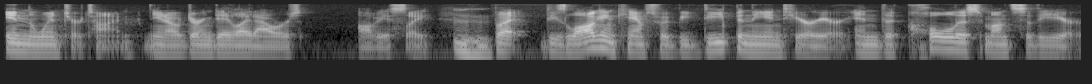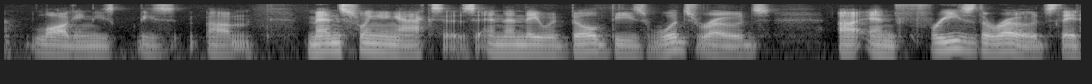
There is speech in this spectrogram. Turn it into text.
in the winter time, you know, during daylight hours, obviously. Mm-hmm. But these logging camps would be deep in the interior in the coldest months of the year, logging these these um, men swinging axes, and then they would build these woods roads uh, and freeze the roads. They'd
